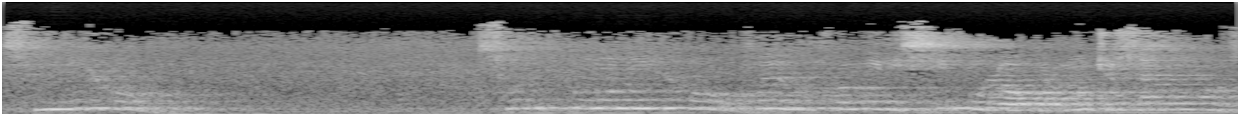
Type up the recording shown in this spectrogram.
es un hijo. Es un, hijo. Fue, fue mi discípulo por muchos años.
